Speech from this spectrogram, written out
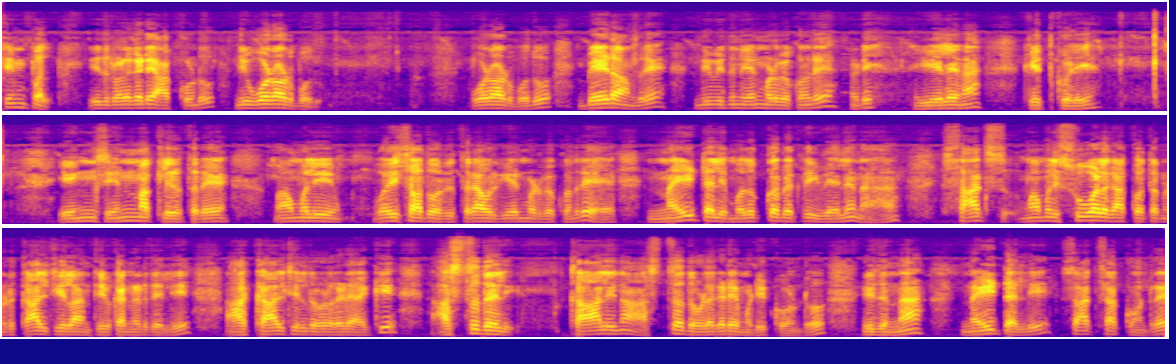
ಸಿಂಪಲ್ ಇದ್ರೊಳಗಡೆ ಹಾಕ್ಕೊಂಡು ನೀವು ಓಡಾಡ್ಬೋದು. ಓಡಾಡ್ಬೋದು. ಬೇಡ ಅಂದರೆ ನೀವು ಇದನ್ನ ಏನು ಮಾಡಬೇಕು ಅಂದರೆ, ನೋಡಿ, ಈ ಎಲೆನ ಕಿತ್ಕೊಳ್ಳಿ. ಹೆಂಗ್ಸ್ ಹೆಣ್ಮಕ್ಳು ಇರ್ತಾರೆ, ಮಾಮೂಲಿ ವಯಸ್ಸಾದವ್ರು ಇರ್ತಾರೆ, ಅವ್ರಿಗೆ ಏನು ಮಾಡಬೇಕು ಅಂದರೆ ನೈಟಲ್ಲಿ ಮಲ್ಕೋಬೇಕ್ರಿ ಇವೆಲ್ಲನ ಸಾಕ್ಸ್ ಮಾಮೂಲಿ ಸೂ ಒಳಗೆ ಹಾಕೋತಾರೆ ನೋಡಿ ಕಾಲ್ ಚೀಲ ಅಂತೀವಿ ಕನ್ನಡದಲ್ಲಿ, ಆ ಕಾಲ್ ಚೀಲದ ಒಳಗಡೆ ಹಾಕಿ ಹಸ್ತದಲ್ಲಿ. ಕಾಲಿನ ಹಸ್ತದ ಒಳಗಡೆ ಮಡಿಕೊಂಡು ಇದನ್ನ ನೈಟಲ್ಲಿ ಸಾಕು ಸಾಕೊಂಡ್ರೆ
